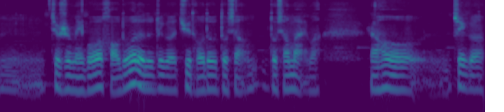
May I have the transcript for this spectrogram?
嗯，就是美国好多的这个巨头都都想都想买嘛，然后这个，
